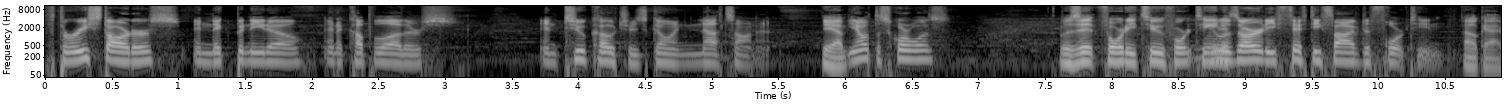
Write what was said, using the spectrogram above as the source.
three starters and Nik Bonitto and a couple others and two coaches going nuts on it. Yeah. You know what the score was? Was it 42-14? It was already 55 to 14. okay.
